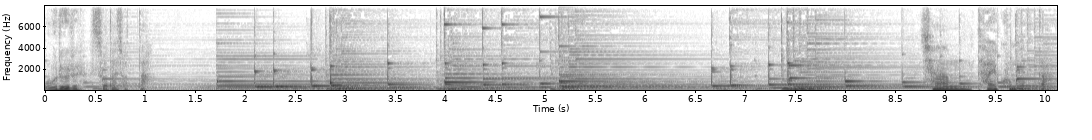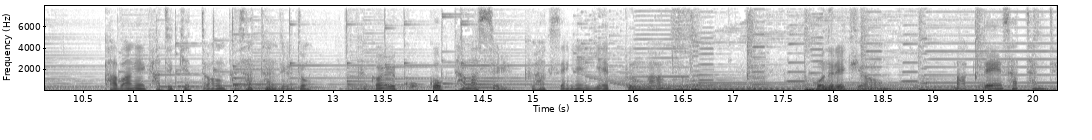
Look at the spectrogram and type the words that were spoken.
우르르 쏟아졌다. 참 달콤했다. 가방에 가득했던 그 사탕들도 그걸 꼭꼭 담았을 그 학생의 예쁜 마음도. 오늘의 귀여움, 막대 사탕들.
